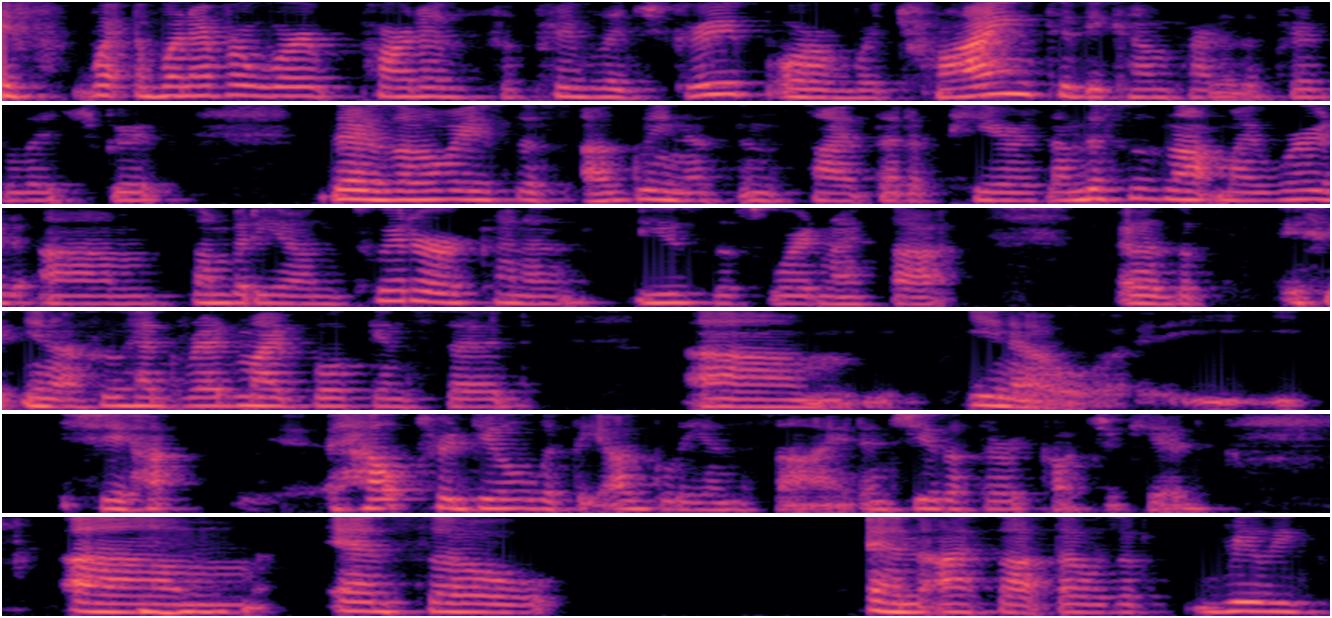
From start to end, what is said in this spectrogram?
if whenever we're part of the privileged group or we're trying to become part of the privileged group there's always this ugliness inside that appears and this is not my word um, somebody on twitter kind of used this word and i thought it was a you know who had read my book and said um, you know she ha- helped her deal with the ugly inside and she's a third culture kid um, mm-hmm. and so and I thought that was a really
